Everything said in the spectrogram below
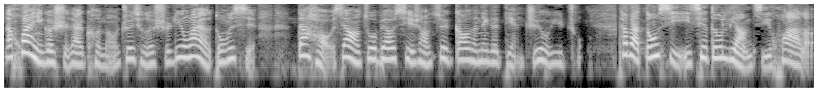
那换一个时代，可能追求的是另外的东西，但好像坐标系上最高的那个点只有一种，他把东西一切都两极化了。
